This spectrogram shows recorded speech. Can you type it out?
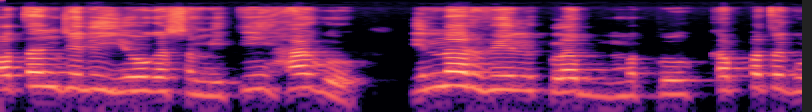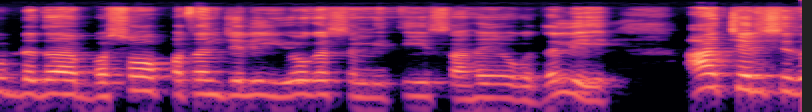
ಪತಂಜಲಿ ಯೋಗ ಸಮಿತಿ ಹಾಗೂ ಇನ್ನರ್ ವೀಲ್ ಕ್ಲಬ್ ಮತ್ತು ಕಪ್ಪತಗುಡ್ಡದ ಬಸವ ಪತಂಜಲಿ ಯೋಗ ಸಮಿತಿ ಸಹಯೋಗದಲ್ಲಿ ಆಚರಿಸಿದ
